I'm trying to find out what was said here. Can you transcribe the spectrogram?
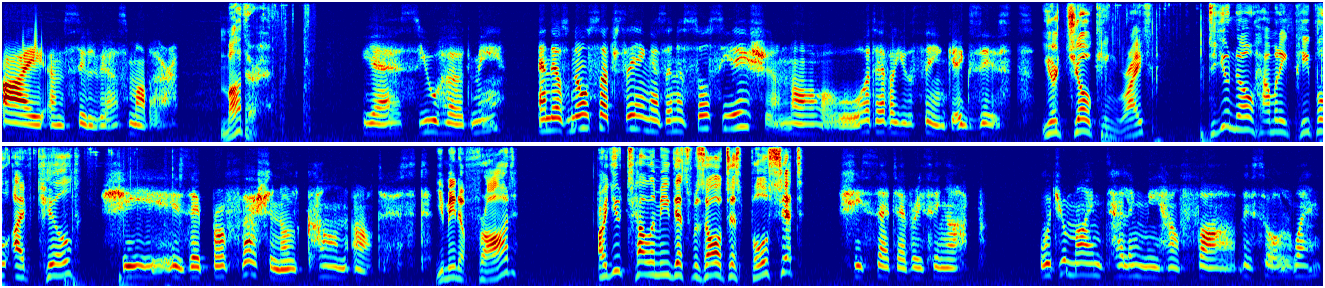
I am Sylvia's mother. Mother? Yes, you heard me. And there's no such thing as an association, or whatever you think exists. You're joking, right? Do you know how many people I've killed? She is a professional con artist. You mean a fraud? Are you telling me this was all just bullshit? She set everything up. Would you mind telling me how far this all went?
